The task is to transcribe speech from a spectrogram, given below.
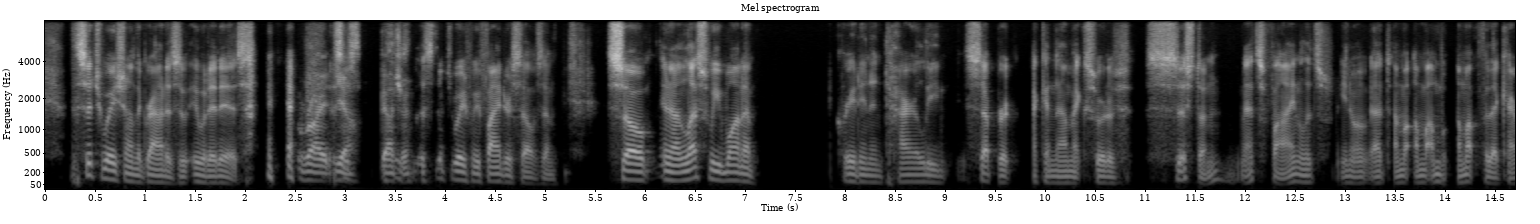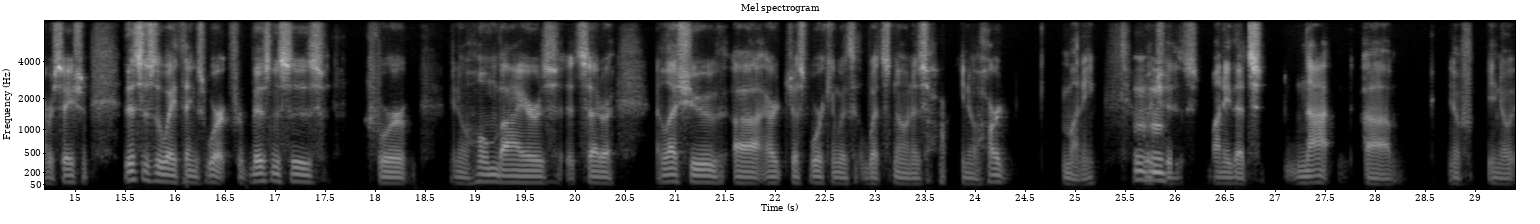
the situation on the ground is what it is. Right. yeah. Is, gotcha. the situation we find ourselves in. So, you know, unless we want to create an entirely separate economic sort of system that's fine. Let's you know I'm, I'm i'm up for that conversation. This is the way things work for businesses for you know home buyers etc unless you uh, are just working with what's known as you know hard money mm-hmm. which is money that's not um, you know you know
